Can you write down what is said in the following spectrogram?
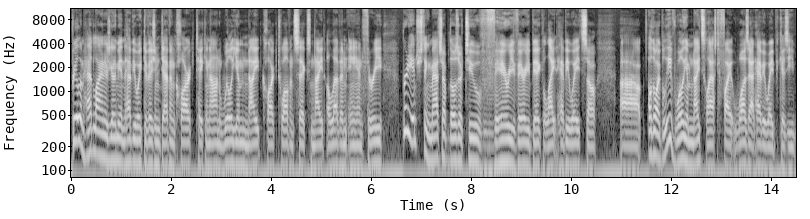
Prelim headliner is going to be in the heavyweight division. Devin Clark taking on William Knight. Clark 12 and 6, Knight 11 and 3 pretty interesting matchup. Those are two very, very big light heavyweights. So, uh, although I believe William Knight's last fight was at heavyweight because he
